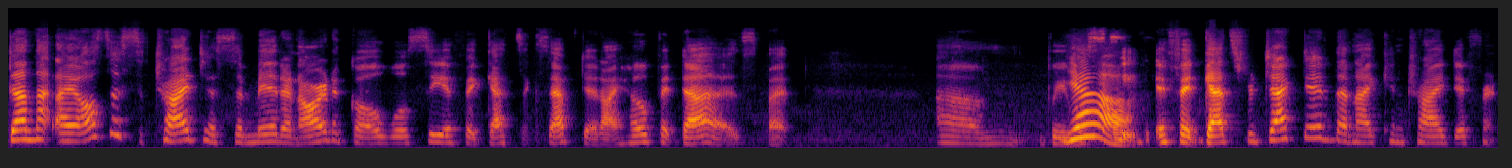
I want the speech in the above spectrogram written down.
done that. I also tried to submit an article. We'll see if it gets accepted. I hope it does, but um we yeah. If it gets rejected, then I can try different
